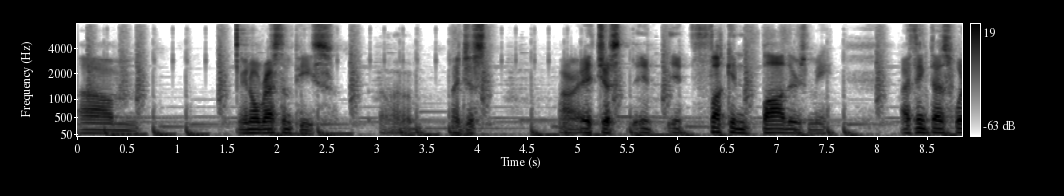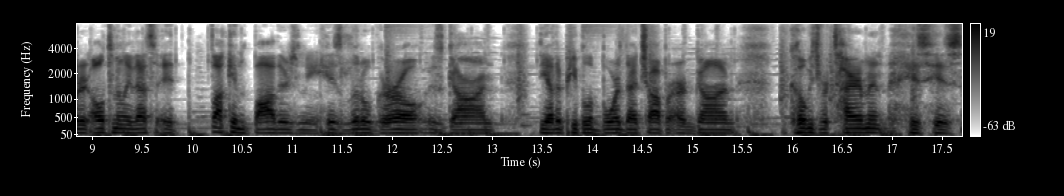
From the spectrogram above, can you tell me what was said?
Um, you know, rest in peace. Um, I just, uh, it just it it fucking bothers me. I think that's what it ultimately. That's it fucking bothers me. His little girl is gone. The other people aboard that chopper are gone. Kobe's retirement, his his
